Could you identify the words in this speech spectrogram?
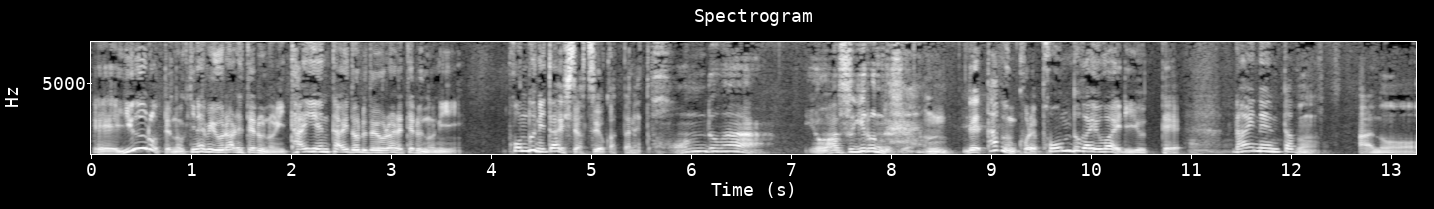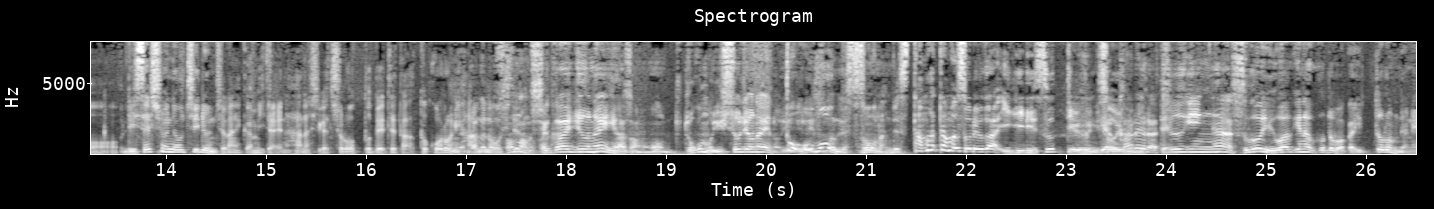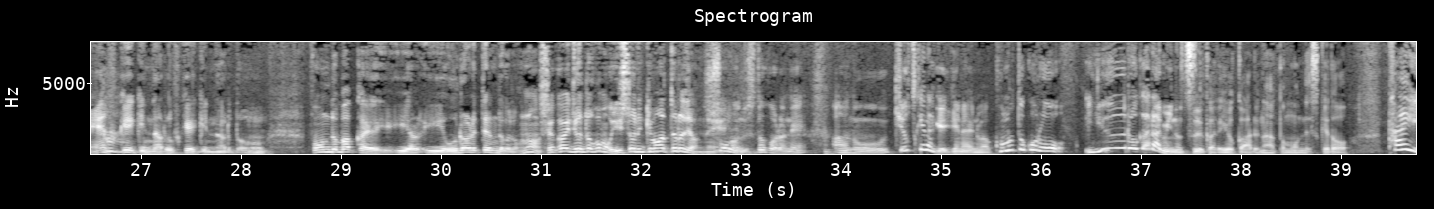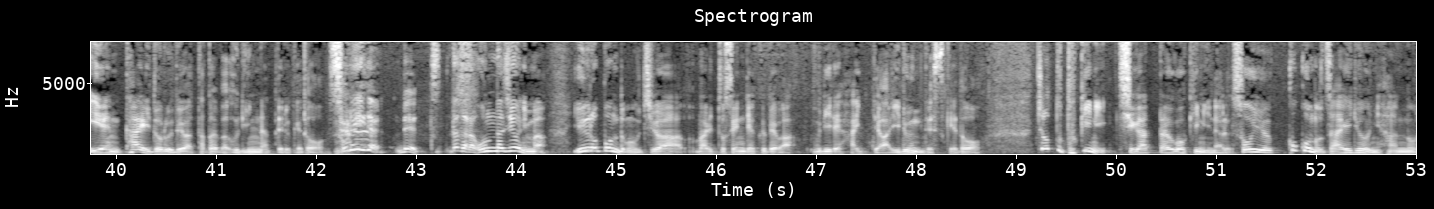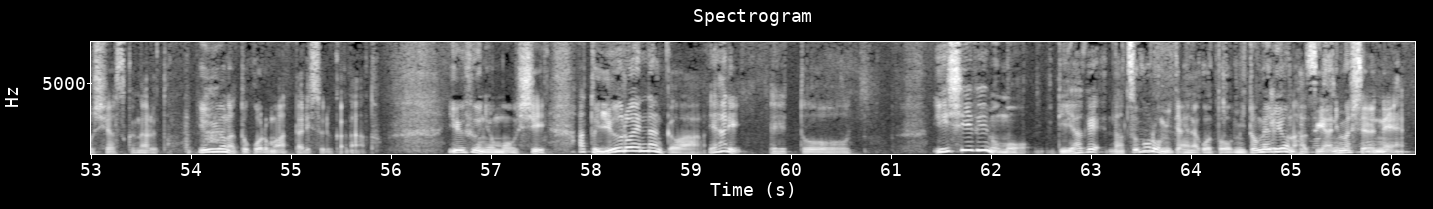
えー、ユーロって軒並み売られてるのに、対円対ドルで売られてるのに、ポンドに対しては強かったねと。ポンドが弱すぎるんですよ。うん。で、多分これ、ポンドが弱い理由って、来年多分、あの、リセッションに陥るんじゃないかみたいな話がちょろっと出てたところに反応してるの世界中ね、比嘉さん、どこも一緒じゃないのと思うんです、そうなんです。たまたまそれがイギリスっていうふうにそういう彼ら中銀がすごい弱気なことばっか言っとるんでね、不景気になる、不景気になると。うんポンドばっかり売られてるんだけど、な世界中どこも一緒に決まってるじゃんね。そうなんです。だからね、あの、気をつけなきゃいけないのは、このところ、ユーロ絡みの通貨でよくあるなと思うんですけど、対円、対ドルでは例えば売りになってるけど、それ以外で、だから同じように、まあ、ユーロポンドもうちは割と戦略では売りで入ってはいるんですけど、ちょっと時に違った動きになる、そういう個々の材料に反応しやすくなるというようなところもあったりするかなと。いうふうに思うし、あとユーロ円なんかは、やはり、えっ、ー、と、ECB ももう利上げ、夏頃みたいなことを認めるような発言ありましたよね。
